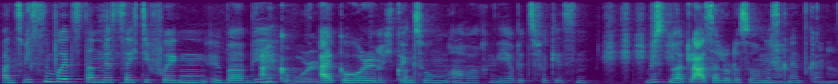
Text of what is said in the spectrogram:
Wenn ihr wissen wollt, dann müsst ihr euch die Folgen über wie? Alkohol. Alkoholkonsum anhören. Ich habe jetzt vergessen. Wisst nur ein Glaserl oder so haben wir es genannt, gell? Genau.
